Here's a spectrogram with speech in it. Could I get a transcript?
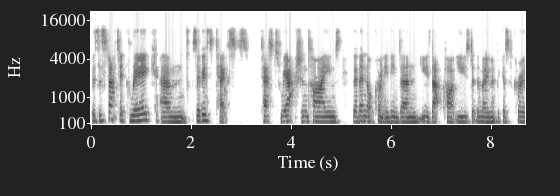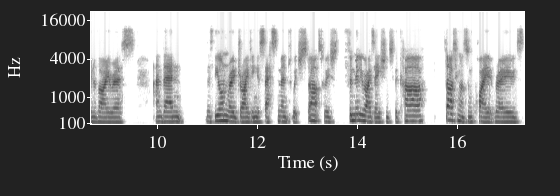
There's a static rig. Um, so this tests, tests reaction times. They're, they're not currently being done, use that part used at the moment because of coronavirus. And then there's the on-road driving assessment, which starts with familiarisation to the car, starting on some quiet roads,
